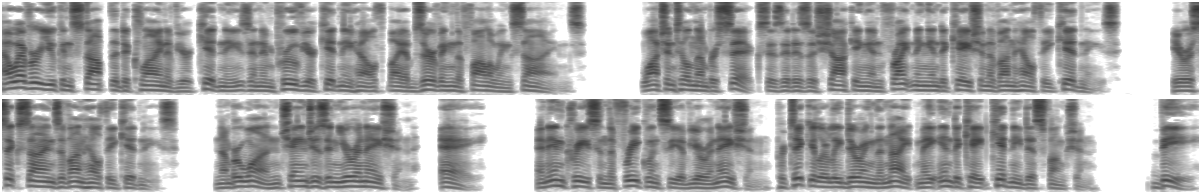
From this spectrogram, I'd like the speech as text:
However, you can stop the decline of your kidneys and improve your kidney health by observing the following signs. Watch until number 6 as it is a shocking and frightening indication of unhealthy kidneys. Here are six signs of unhealthy kidneys. Number one, changes in urination. A. An increase in the frequency of urination, particularly during the night, may indicate kidney dysfunction. B.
